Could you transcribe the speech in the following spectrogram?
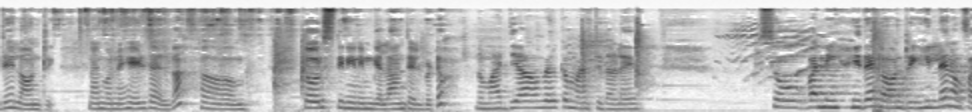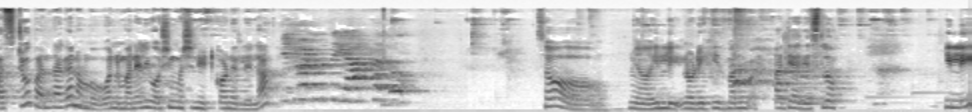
ಇದೇ ಲಾಂಡ್ರಿ ನಾನು ಮೊನ್ನೆ ಹೇಳ್ದೆ ಅಲ್ವಾ? ತೋರಿಸ್ತೀನಿ ನಿಮಗೆಲ್ಲ ಅಂತ ಹೇಳ್ಬಿಟ್ಟು. ನಮ್ಮ ಮಧ್ಯ ವೆಲ್ಕಮ್ ಮಾಡ್ತಿದ್ದಾಳೆ. ಸೊ ಬನ್ನಿ, ಇದೇ ಲಾಂಡ್ರಿ ಇಲ್ಲೇ ನಾವು ಫಸ್ಟು ಬಂದಾಗ ನಮ್ಮ ಒಂದು ಮನೇಲಿ ವಾಷಿಂಗ್ ಮಷಿನ್ ಇಟ್ಕೊಂಡಿರಲಿಲ್ಲ. ಸೊ ಇಲ್ಲಿ ನೋಡಿ ಇದು ಬಂದು ಅದೇ ಅದೇ ಸ್ಲೋ ಇಲ್ಲಿ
